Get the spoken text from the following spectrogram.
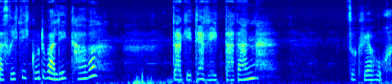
Das richtig gut überlegt habe? Da geht der Weg da dann so quer hoch.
